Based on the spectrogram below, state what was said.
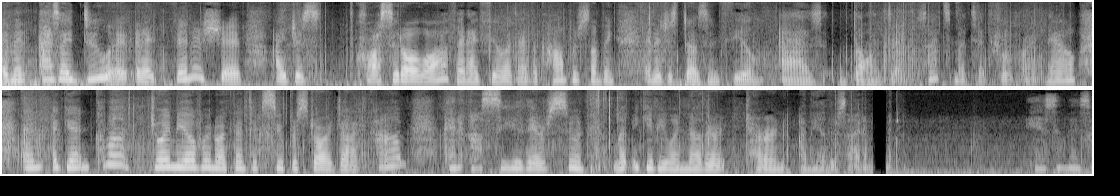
And then as I do it and I finish it, I just cross it all off and I feel like I've accomplished something and it just doesn't feel as daunting. So that's my tip for right now. And again, come on, join me over in AuthenticSuperstar.com and I'll see you there soon. Let me give you another turn on the other side of it. Isn't this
